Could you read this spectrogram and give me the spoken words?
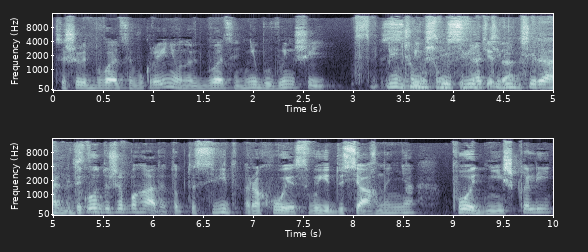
це, що відбувається в Україні, воно відбувається ніби в іншій. В іншому світі, так, чи в іншій реальності. І такого дуже багато. Тобто світ рахує свої досягнення по одній шкалі,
